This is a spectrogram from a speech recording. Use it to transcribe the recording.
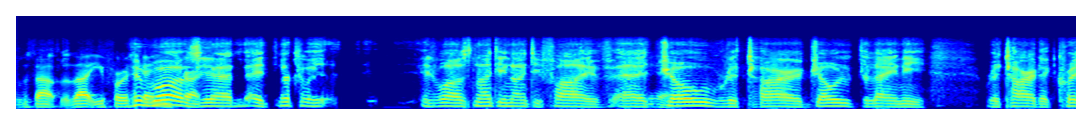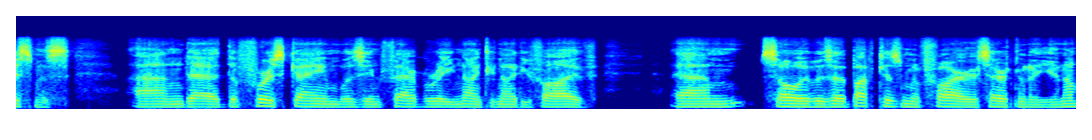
Was that that your first? It was, yeah. It, it was 1995. Uh, yeah. Joe retired. Joe Delaney retired at Christmas, and uh, the first game was in February 1995. Um, so it was a baptism of fire, certainly. You know.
